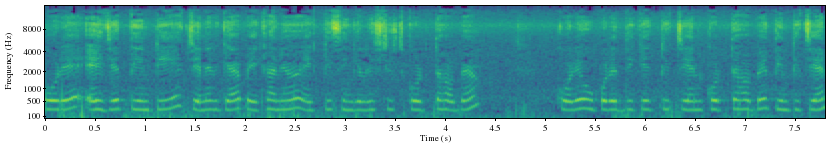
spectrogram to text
করে এই যে তিনটি চেনের গ্যাপ এখানেও একটি সিঙ্গেল স্টিচ করতে হবে। করে উপরের দিকে একটি চেন করতে হবে, তিনটি চেন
